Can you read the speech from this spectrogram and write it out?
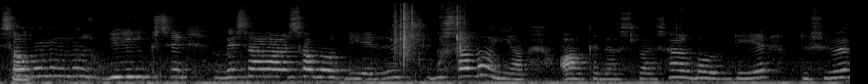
salonumuz büyükse mesela salon diyelim. Bu salon ya arkadaşlar salon diye düşünün.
